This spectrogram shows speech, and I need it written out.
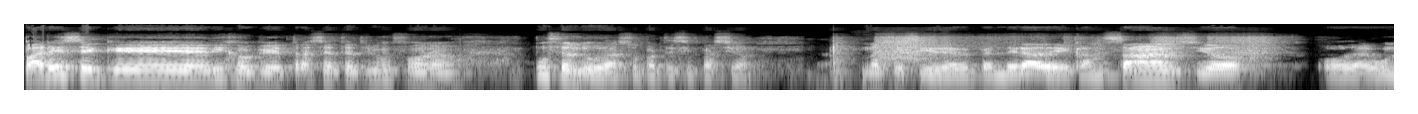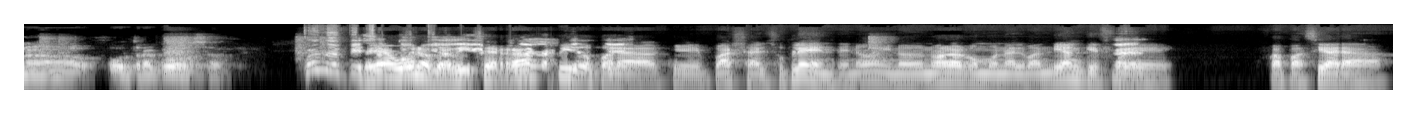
Parece que dijo que tras este triunfo no- puso en duda su participación. No sé si dependerá de cansancio o de alguna otra cosa. ¿Cuándo empieza Sería bueno que avise rápido para que vaya el suplente, ¿no? Y no, no haga como un Albandián que fue, fue a pasear a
